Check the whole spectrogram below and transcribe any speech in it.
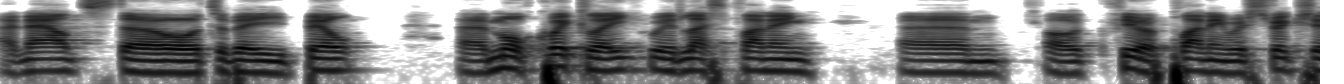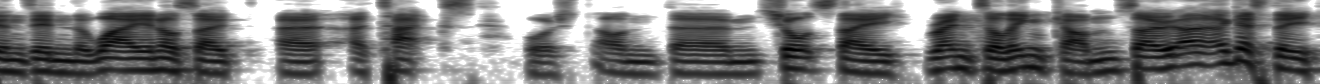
announced or to be built uh, more quickly with less planning um, or fewer planning restrictions in the way, and also uh, a tax or on um, short stay rental income. So uh, I guess the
